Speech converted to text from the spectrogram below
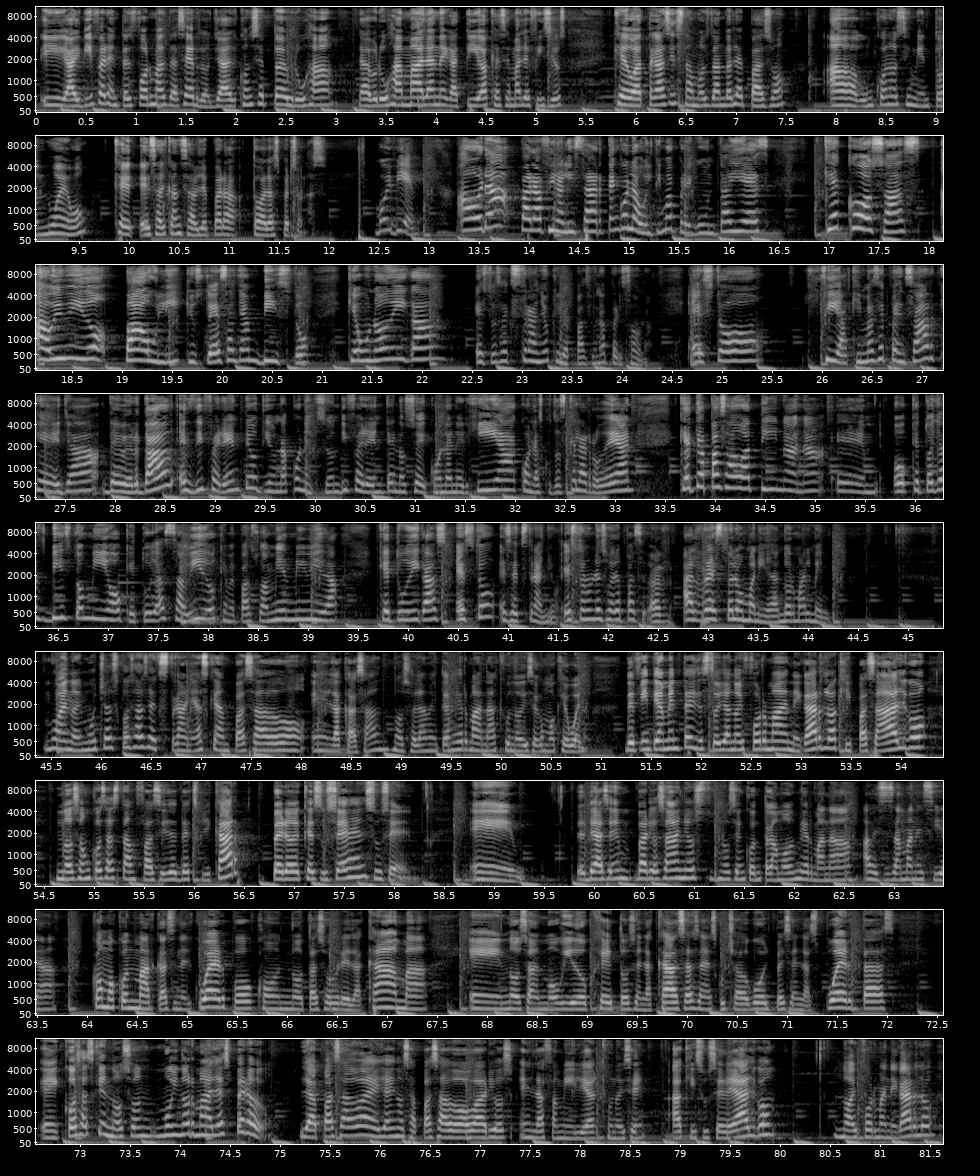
Y hay diferentes formas de hacerlo. Ya el concepto de bruja, la bruja mala, negativa, que hace maleficios, quedó atrás y estamos dándole paso a un conocimiento nuevo que es alcanzable para todas las personas. Muy bien. Ahora, para finalizar, tengo la última pregunta y es, ¿qué cosas ha vivido Pauli que ustedes hayan visto que uno diga, esto es extraño que le pase a una persona? Esto, sí, aquí me hace pensar que ella de verdad es diferente o tiene una conexión diferente, no sé, con la energía, con las cosas que la rodean. ¿Qué te ha pasado a ti, Nana? Eh, o que tú hayas visto mío, o que tú hayas sabido que me pasó a mí en mi vida, que tú digas, esto es extraño, esto no le suele pasar al resto de la humanidad normalmente. Bueno, hay muchas cosas extrañas que han pasado en la casa, no solamente a mi hermana, que uno dice como que, bueno, definitivamente esto ya no hay forma de negarlo, aquí pasa algo, no son cosas tan fáciles de explicar, pero de que suceden, suceden. Eh, desde hace varios años nos encontramos, mi hermana a veces amanecía como con marcas en el cuerpo, con notas sobre la cama, eh, nos han movido objetos en la casa, se han escuchado golpes en las puertas, eh, cosas que no son muy normales, pero le ha pasado a ella y nos ha pasado a varios en la familia, que uno dice, aquí sucede algo, no hay forma de negarlo.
